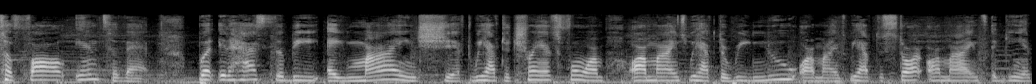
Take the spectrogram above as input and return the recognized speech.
to fall into that. But it has to be a mind shift. We have to transform our minds. We have to renew our minds. We have to start our minds again.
